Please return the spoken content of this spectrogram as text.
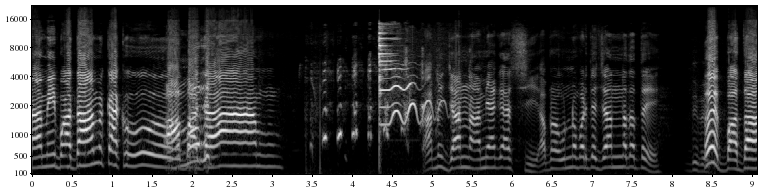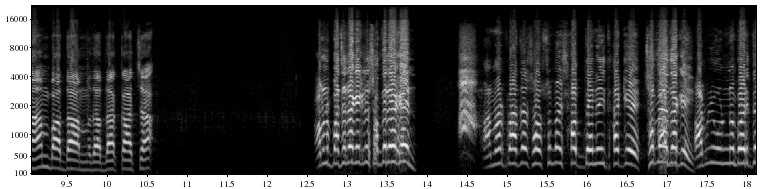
আমি বাদাম কাকু বাদাম। আপনি যান না আমি আগে আসছি। আপনার অন্য বাড়িতে যান না তাতে। বাদাম বাদাম দাদা কাঁচা। আপনার পাচাটাকে একটু শব্দ রাখেন। আমার পাতা সবসময় সাবধানেই থাকে। সাবধানে থাকে? আপনি অন্য বাড়িতে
